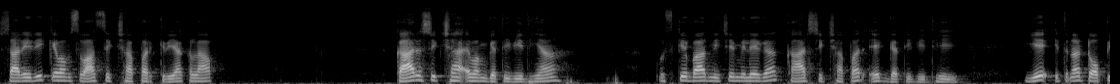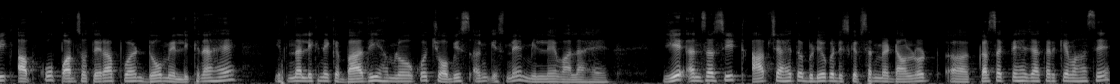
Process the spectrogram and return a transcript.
शारीरिक एवं स्वास्थ्य शिक्षा पर क्रियाकलाप। कार्य शिक्षा एवं गतिविधियाँ। उसके बाद नीचे मिलेगा कार्य शिक्षा पर एक गतिविधि। ये इतना टॉपिक आपको 513.2 में लिखना है। इतना लिखने के बाद ही हम लोगों को 24 अंक इसमें मिलने वाला है। ये आंसर सीट आप चाहे तो वीडियो को डिस्क्रिप्शन में डाउनलोड कर सकते हैं जाकर के वहाँ से।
